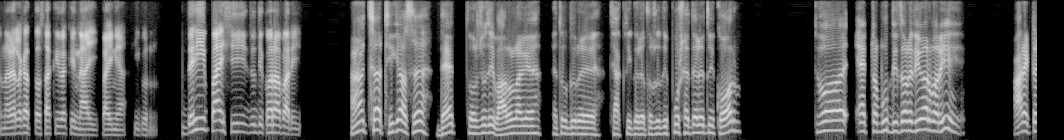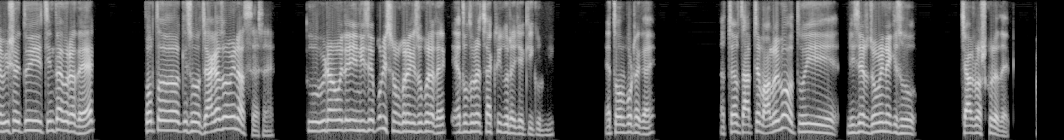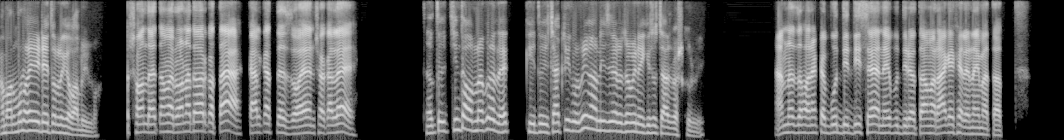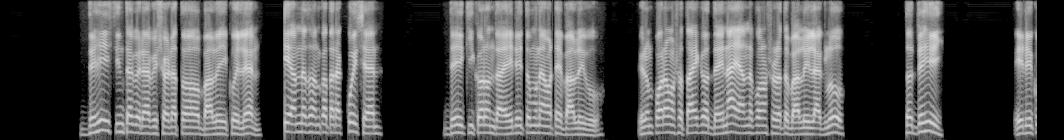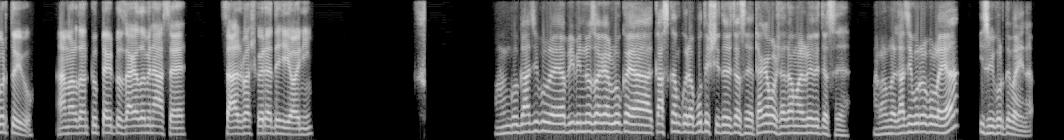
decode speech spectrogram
আর এলাকার তো চাকরি বাকরি নাই, পাই না, কি করুন? দেখি পাইছি, যদি করা পারি। আচ্ছা ঠিক আছে। দেখ, তোর যদি ভালো লাগে, এত দূরে চাকরি করে তোর যদি পোষায় তাহলে তুই কর। তো একটা বুদ্ধি তোরে দিবার পারি। আর একটা বিষয় তুই চিন্তা করে দেখ। তোর তো কিছু জায়গা জমিন আছে। তুই ওইটার মধ্যে নিজে পরিশ্রম করে কিছু করে দেখ এত দূরে চাকরি করে গিয়ে কি করবি? এত অল্প টাকায়। আচ্ছা তার চেয়ে ভালো হইব তুই নিজের জমিনে কিছু চাষবাস করে দেখ। আমার মনে হয় এটাই তোর লেগে ভালো হইব। সন্ধ্যায় তো আমার রওনা দেওয়ার কথা কালকাতে জয়েন সকালে। তা তুই চিন্তা ভাবনা করে দেখ কি তুই চাকরি করবি না নিজের জমিনে কিছু চাষবাস করবি? আমরা যখন একটা বুদ্ধি দিছেন এই বুদ্ধিটা তো আমার আগে খেলে নাই মাথাত দেখি চিন্তা করে বিষয়টা তো ভালোই কইলেন। এই আপনি যখন কথাটা কইছেন দেখি কি করণ যায় এটাই তো মনে আমারটাই ভালোই এরকম পরামর্শ তাই কেউ দেয় নাই আপনার পরামর্শটা তো ভালোই লাগল। তো দেখি এটাই করতে হইব। আমার যখন টুকটাক একটু জায়গা জমিনা আছে, চাষবাস করে দেখি হয়নি। গাজীপুরে বিভিন্ন জায়গার লোক কাজ কাম করে প্রতিষ্ঠিত হইতেছে, টাকা পয়সা কামাই লয়ে দিতেছে আর আমরা গাজীপুরের বলাইয়া কিছুই করতে পারি না।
